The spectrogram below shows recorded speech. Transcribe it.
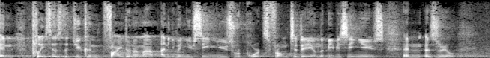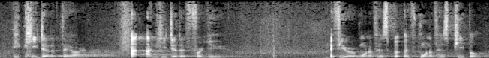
in places that you can find on a map, and even you see news reports from today on the BBC News in Israel. He, he did it there, and he did it for you. If you're one of his, if one of his people.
